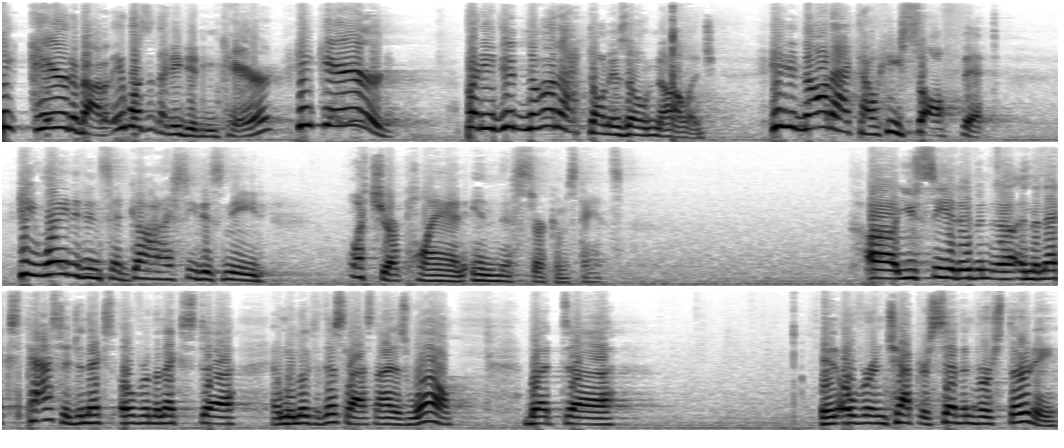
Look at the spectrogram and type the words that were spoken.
He cared about it. It wasn't that he didn't care, he cared. But he did not act on his own knowledge. He did not act how he saw fit. He waited and said, God, I see this need. What's your plan in this circumstance? Uh, you see it even uh, in the next passage, the next, over the next, uh, and we looked at this last night as well. But in, over in chapter 7, verse 30,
